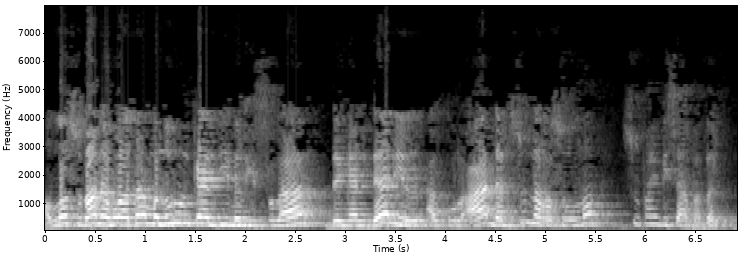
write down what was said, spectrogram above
Allah Subhanahu wa taala menurunkan dinul Islam dengan dalil Al-Qur'an dan sunnah Rasulullah supaya bisa apa? Ber.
